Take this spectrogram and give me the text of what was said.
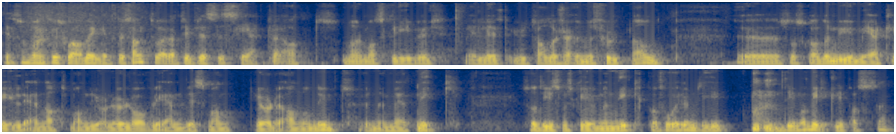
Det som faktisk var veldig interessant, var at de presiserte at når man skriver eller uttaler seg under fullt navn, eh, så skal det mye mer til enn at man gjør noe ulovlig enn hvis man gjør det anonymt med et nikk. Så de som skriver med nikk på forum, de, de, må virkelig passe seg.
